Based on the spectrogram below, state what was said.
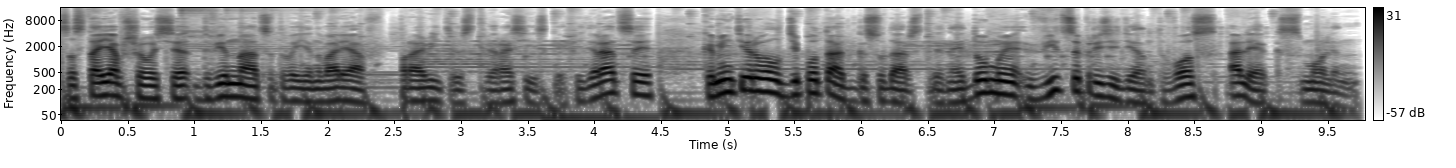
состоявшегося 12 января в правительстве Российской Федерации, комментировал депутат Государственной Думы, вице-президент ВОЗ Олег Смолин.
